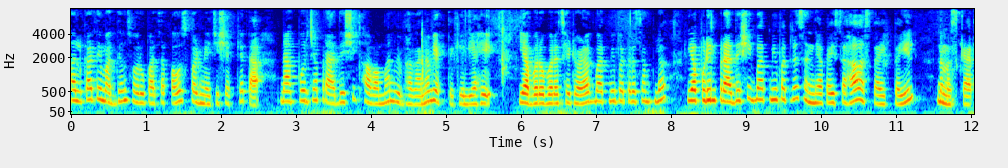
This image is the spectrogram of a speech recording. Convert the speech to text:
हलका ते मध्यम स्वरूपाचा पाऊस पडण्याची शक्यता नागपूरच्या प्रादेशिक हवामान विभागानं व्यक्त केली आहे. याबरोबरच हे ठळक बातमीपत्र संपलं. यापुढील प्रादेशिक बातमीपत्र संध्याकाळी सहा वाजता ऐकता येईल. नमस्कार.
